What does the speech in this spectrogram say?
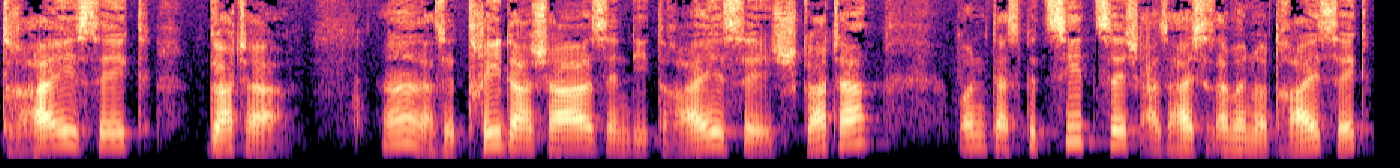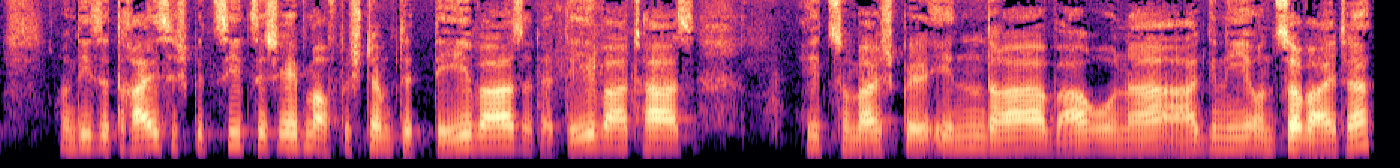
30 Götter, also Tridasha sind die 30 Götter und das bezieht sich, also heißt es einfach nur 30, und diese 30 bezieht sich eben auf bestimmte Devas oder Devatas, wie zum Beispiel Indra, Varuna, Agni und so weiter,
